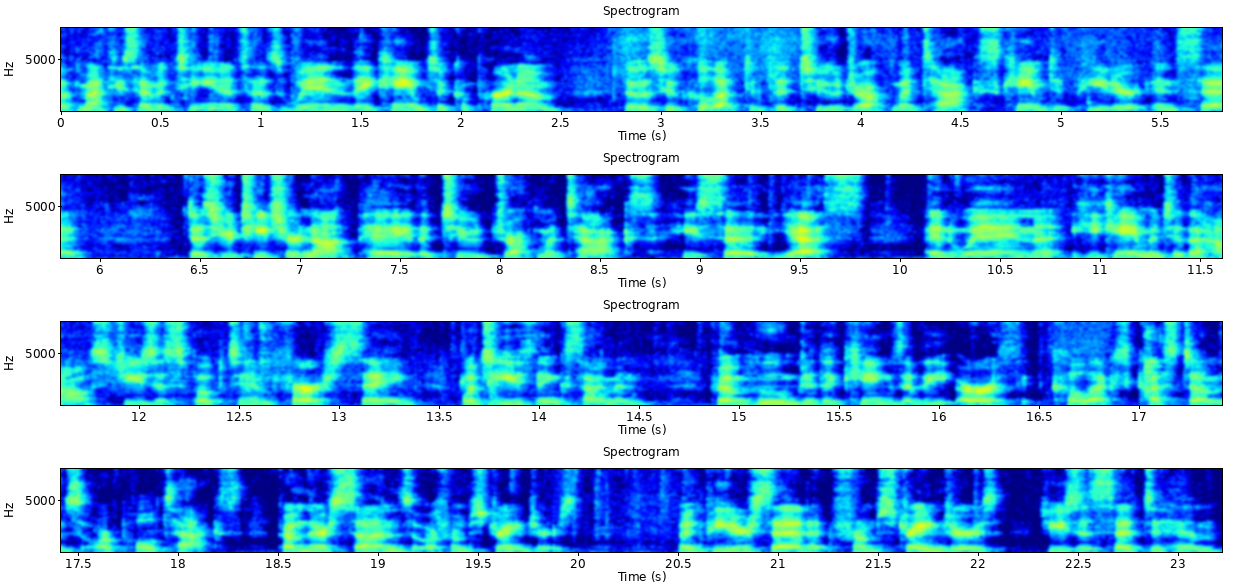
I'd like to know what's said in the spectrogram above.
of Matthew 17, it says, When they came to Capernaum, those who collected the two drachma tax came to Peter and said, Does your teacher not pay the two drachma tax? He said, Yes. And when he came into the house, Jesus spoke to him first, saying, What do you think, Simon? From whom do the kings of the earth collect customs or poll tax? From their sons or from strangers? When Peter said, From strangers, Jesus said to him,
